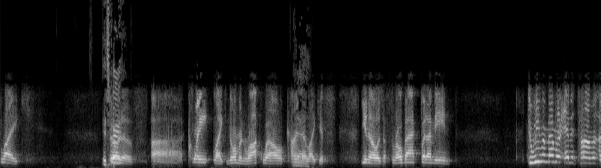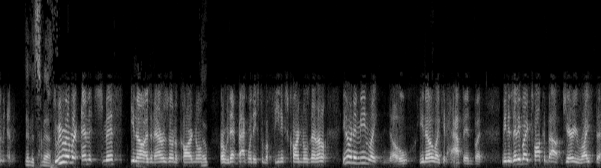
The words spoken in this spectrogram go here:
like It's sort very, of uh, quaint, like Norman Rockwell, kind of Yeah. like if you know, as a throwback. But I mean, do we remember Emmitt Thomas? I mean, Emmitt, Emmitt Smith. do we remember Emmitt Smith? You know, as an Arizona Cardinal, Nope. or was that back where they still the Phoenix Cardinals? Then I don't. You know what I mean? Like, no. You know, like it happened, but. I mean, does anybody talk about Jerry Rice, the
